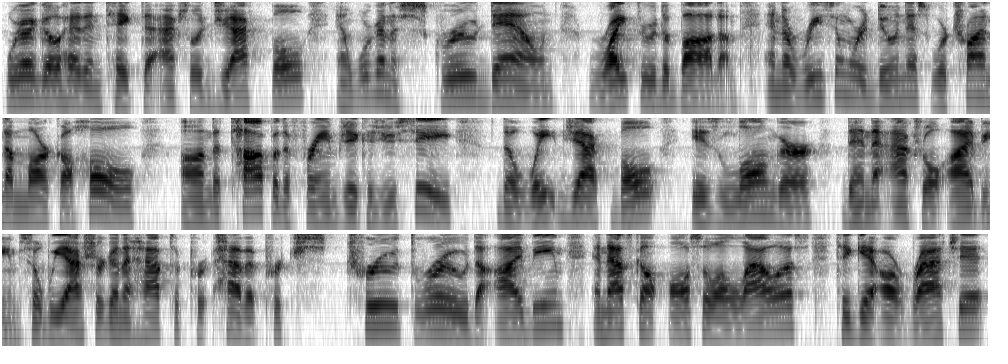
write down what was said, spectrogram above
we're going to go ahead and take the actual jack bolt and we're going to screw down right through the bottom. And the reason we're doing this, we're trying to mark a hole on the top of the frame jig because you see the weight jack bolt is longer than the actual I-beam. So we actually are going to have to have it protrude through the I-beam and that's going to also allow us to get our ratchet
